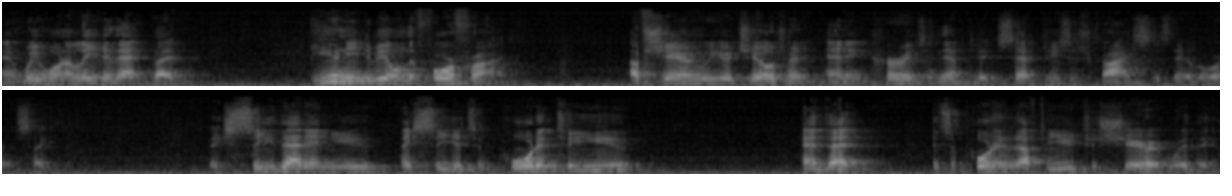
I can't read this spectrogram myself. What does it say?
and we want to lead in that, but you need to be on the forefront of sharing with your children and encouraging them to accept Jesus Christ as their Lord and Savior. They see that in you, they see it's important to you, and that it's important enough to you to share it with them.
